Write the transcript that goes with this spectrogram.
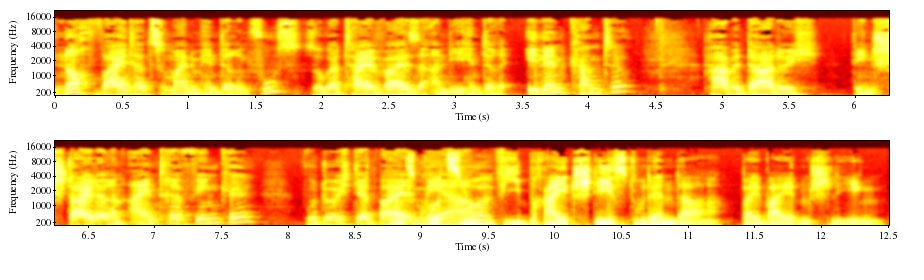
noch weiter zu meinem hinteren Fuß, sogar teilweise an die hintere Innenkante, habe dadurch den steileren Eintreffwinkel, wodurch der Ball Ganz kurz mehr. nur, wie breit stehst du denn da bei beiden Schlägen?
